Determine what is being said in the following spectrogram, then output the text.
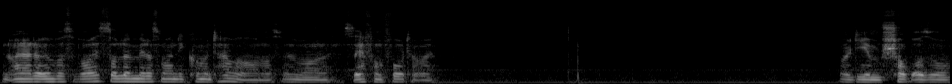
Wenn einer da irgendwas weiß, soll er mir das mal in die Kommentare hauen. Das wäre mal sehr vom Vorteil. Weil die im Shop, also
